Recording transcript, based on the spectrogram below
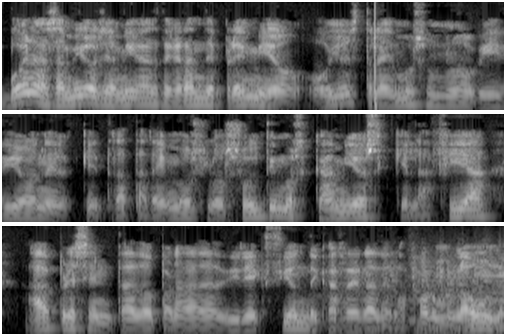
Buenas amigos y amigas de Grande Premio, hoy os traemos un nuevo vídeo en el que trataremos los últimos cambios que la FIA ha presentado para la dirección de carrera de la Fórmula 1.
